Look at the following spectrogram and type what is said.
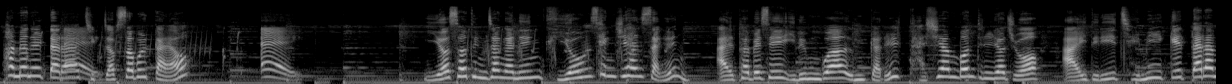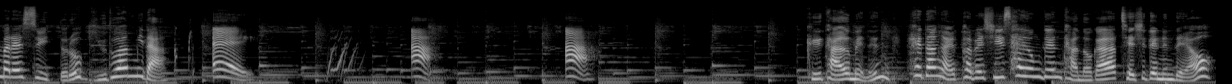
화면을 따라 A. 직접 써볼까요? A. 이어서 등장하는 귀여운 생쥐 한 쌍은 알파벳의 이름과 음가를 다시 한번 들려주어 아이들이 재미있게 따라 말할 수 있도록 유도합니다. A. 그 다음에는 해당 알파벳이 사용된 단어가 제시되는데요.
